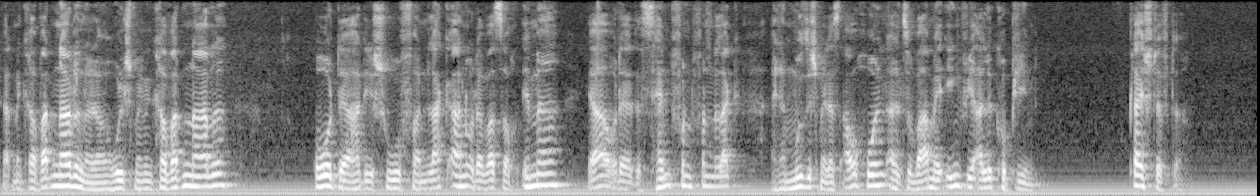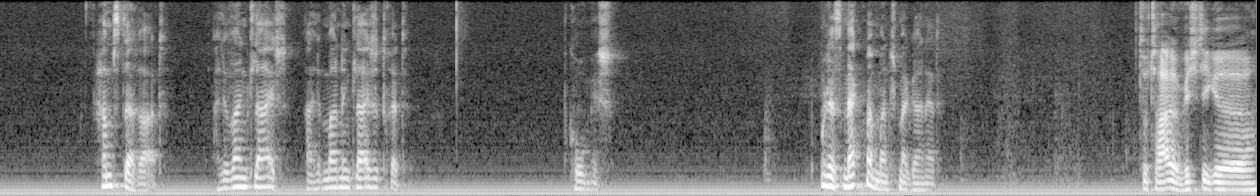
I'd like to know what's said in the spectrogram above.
Der hat eine Krawattennadel, dann hole ich mir eine Krawattennadel. Oh, der hat die Schuhe von Lack an oder was auch immer. Ja, oder das Hemd von, von Lack. Dann muss ich mir das auch holen. Also waren wir irgendwie alle Kopien. Bleistifte. Hamsterrad. Alle waren gleich. Alle machen den gleichen Tritt. Komisch. Und das merkt man manchmal gar nicht. Total wichtige,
